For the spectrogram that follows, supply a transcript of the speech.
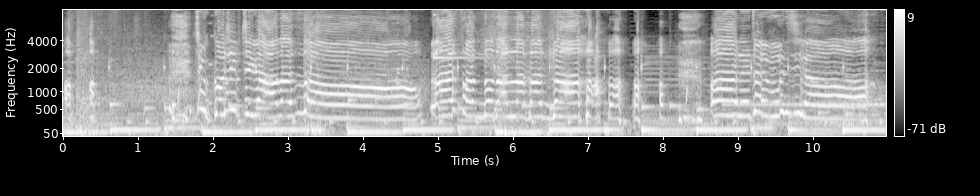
죽고 싶지가 않았어 아 선도 날라간다 아 내 잘못이야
